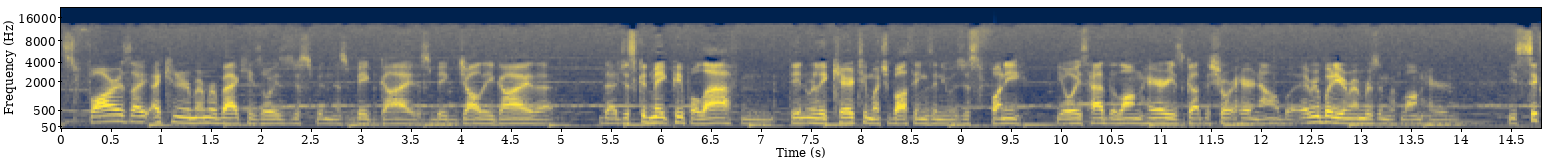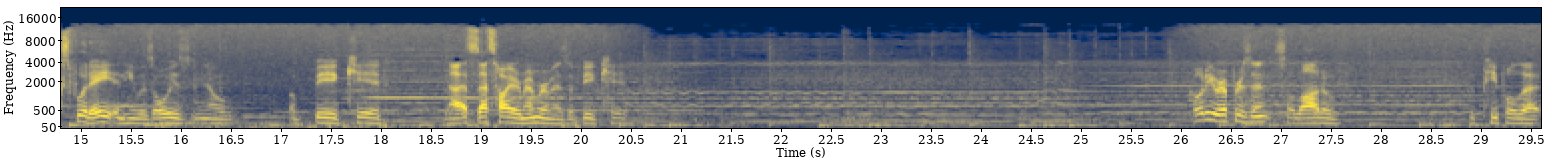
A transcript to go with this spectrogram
As far as I, I, can remember back, he's always just been this big guy, this big jolly guy that, that just could make people laugh and didn't really care too much about things and he was just funny. He always had the long hair, he's got the short hair now, but everybody remembers him with long hair. He's six foot eight and he was always, you know, a big kid. That's, that's how I remember him as a big kid. Cody represents a lot of the people that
